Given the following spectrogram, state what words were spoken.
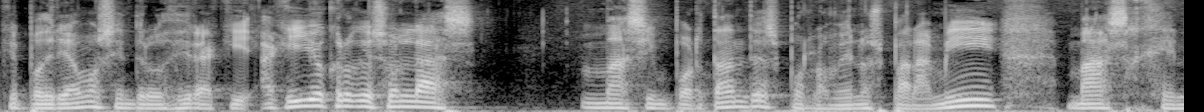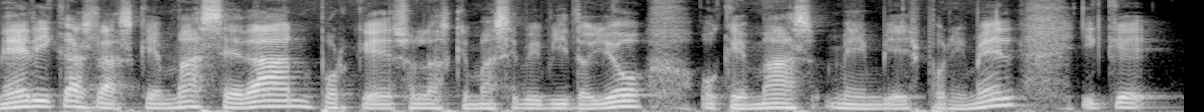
que podríamos introducir aquí. Aquí yo creo que son las más importantes, por lo menos para mí, más genéricas, las que más se dan porque son las que más he vivido yo o que más me enviáis por email y que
